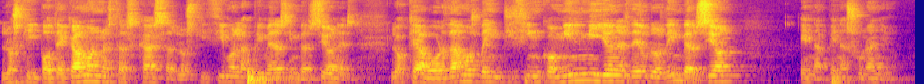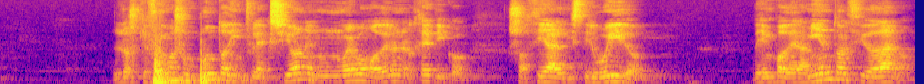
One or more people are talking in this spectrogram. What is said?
los que hipotecamos nuestras casas, los que hicimos las primeras inversiones, los que abordamos 25.000 millones de euros de inversión en apenas un año. los que fuimos un punto de inflexión en un nuevo modelo energético, social, distribuido, de empoderamiento al ciudadano,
